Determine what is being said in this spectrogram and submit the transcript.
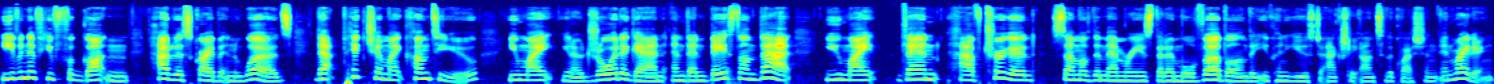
even if you've forgotten how to describe it in words, that picture might come to you. You might, you know, draw it again, and then based on that, you might then have triggered some of the memories that are more verbal and that you can use to actually answer the question in writing.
